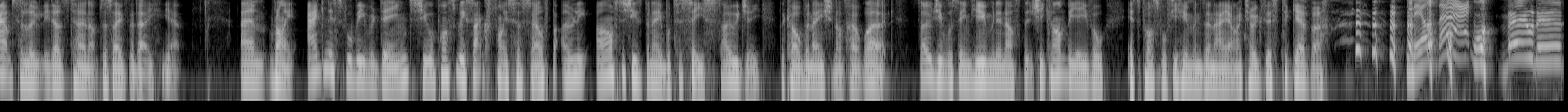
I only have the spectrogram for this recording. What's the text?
Absolutely does turn up to save the day. Yeah. Um, right. Agnes will be redeemed. She will possibly sacrifice herself, but only after she's been able to see Soji, the culmination of her work. Soji will seem human enough that she can't be evil. It's possible for humans and AI to exist together. Nailed that. Nailed it!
